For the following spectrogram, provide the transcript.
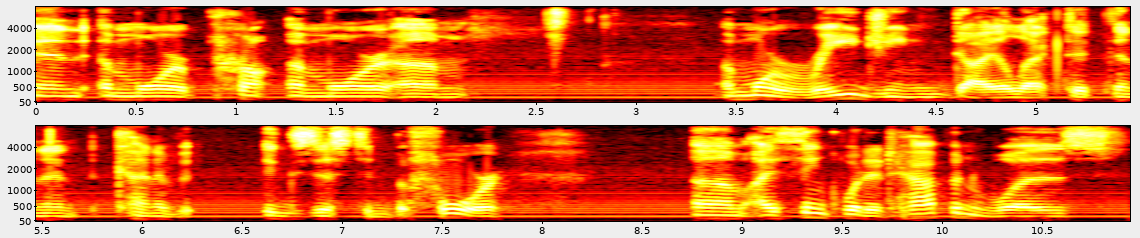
and a more pro, a more um, a more raging dialectic than it kind of existed before. Um, I think what had happened was,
